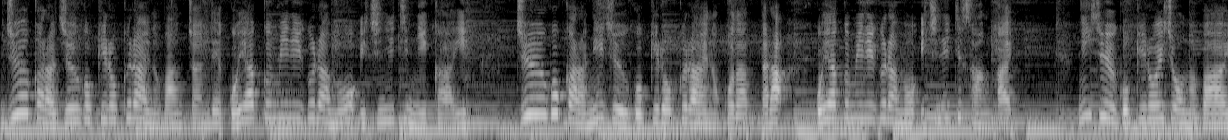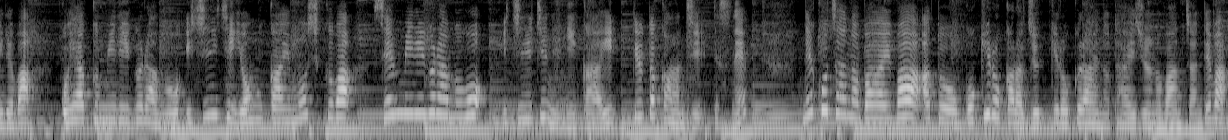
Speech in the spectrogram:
10から15キロくらいのワンちゃんで 500mg を1日2回。15から25キロくらいの子だったら 500mg を1日3回。25キロ以上の場合では 500mg を1日4回もしくは 1000mg を1日に2回っていった感じですね。猫ちゃんの場合はあと5キロから10キロくらいの体重のワンちゃんでは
